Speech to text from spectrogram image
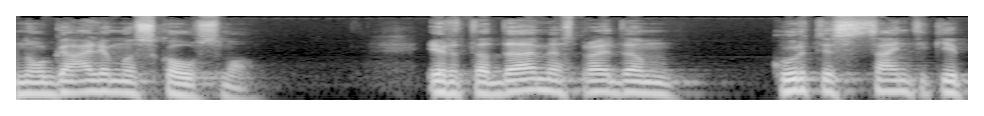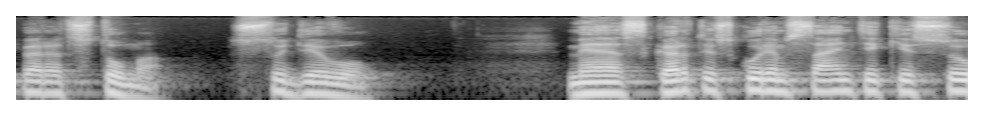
nuo galimo skausmo. Ir tada mes pradedam kurti santykiai per atstumą su Dievu. Mes kartais kūrėm santykiai su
